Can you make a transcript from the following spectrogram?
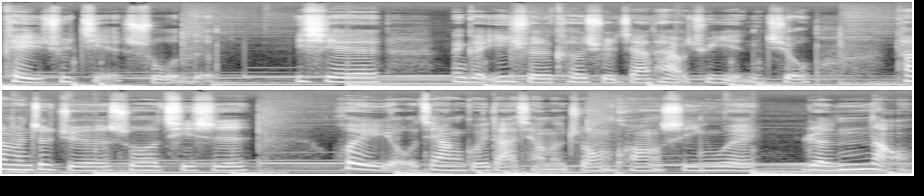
可以去解说的。一些那个医学的科学家，他有去研究，他们就觉得说，其实。会有这样鬼打墙的状况，是因为人脑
